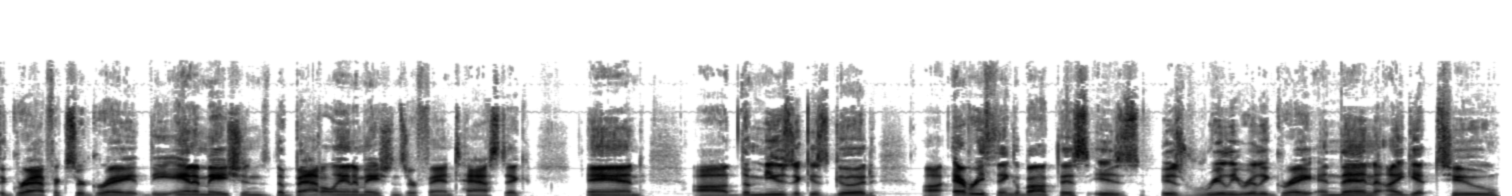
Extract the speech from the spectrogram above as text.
The graphics are great. The animations, the battle animations are fantastic, and uh, the music is good. Uh, everything about this is is really really great. And then I get to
